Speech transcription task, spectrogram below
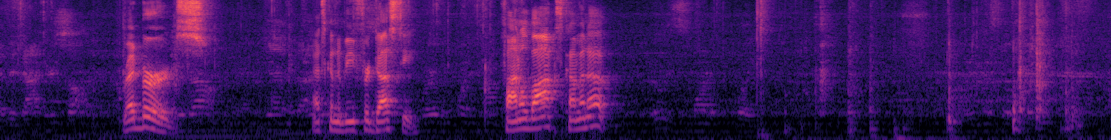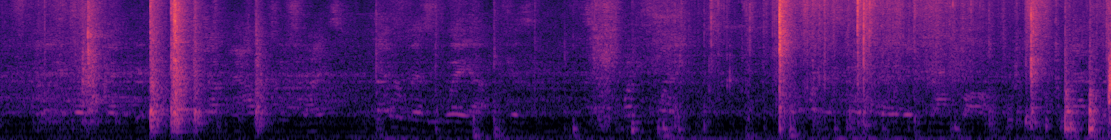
and the Dodgers saw it. Redbirds. That's going to be for Dusty. Final box coming up. Really smart at the plate. Jump now with two strikes. Better miss way up because 2020, someone this game elevated that ball. That was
